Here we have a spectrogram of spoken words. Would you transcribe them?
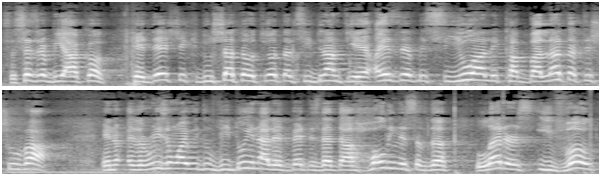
So says Rabbi Yaakov, כדי שקדושת האותיות על סדרם תהיה עזר בסיוע לקבלת התשובה. And the reason why we do vidui in Aleph Bet is that the holiness of the letters evoke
